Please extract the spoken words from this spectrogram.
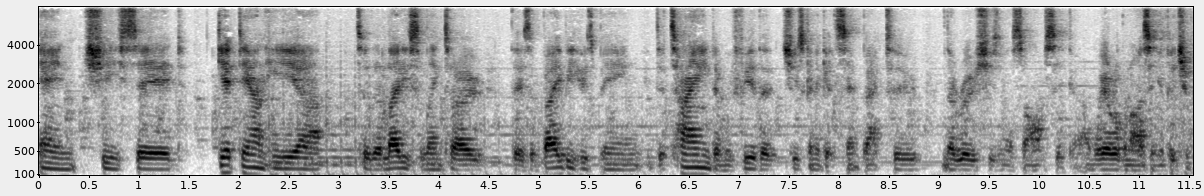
and she said, Get down here to the Lady Cilento there's a baby who's being detained, and we fear that she's going to get sent back to Nauru. She's an asylum seeker, and we're organising a vigil.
